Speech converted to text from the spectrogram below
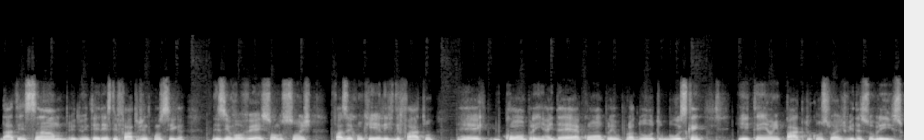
da atenção e do interesse, de fato, a gente consiga desenvolver as soluções, fazer com que eles, de fato, é, comprem a ideia, comprem o produto, busquem e tenham impacto com suas vidas sobre isso.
